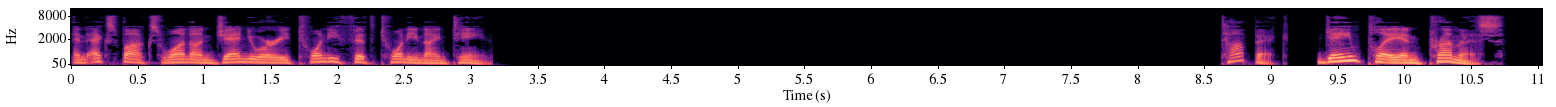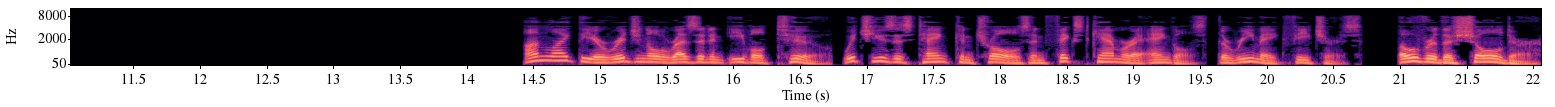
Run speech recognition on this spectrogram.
and Xbox One on January 25, 2019. Gameplay and premise. Unlike the original Resident Evil 2, which uses tank controls and fixed camera angles, the remake features over-the-shoulder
